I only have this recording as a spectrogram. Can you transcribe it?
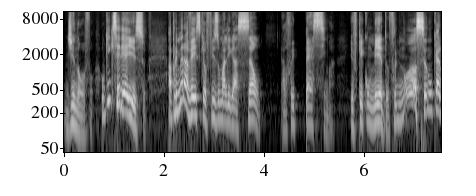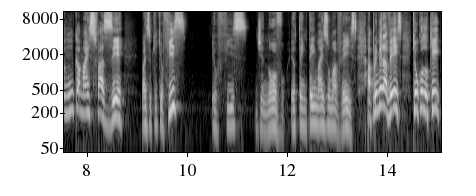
de novo. O que, que seria isso? A primeira vez que eu fiz uma ligação, ela foi péssima. Eu fiquei com medo. Eu falei, nossa, eu não quero nunca mais fazer. Mas o que, que eu fiz? Eu fiz de novo. Eu tentei mais uma vez. A primeira vez que eu coloquei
